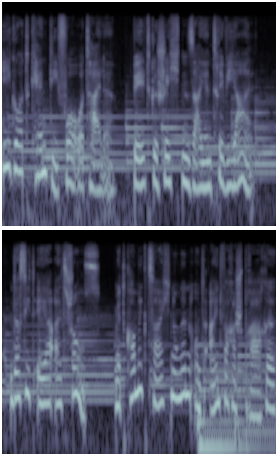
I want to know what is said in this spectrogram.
Igor kennt die Vorurteile. Bildgeschichten seien trivial. Das sieht er als Chance. Mit Comiczeichnungen und einfacher Sprache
